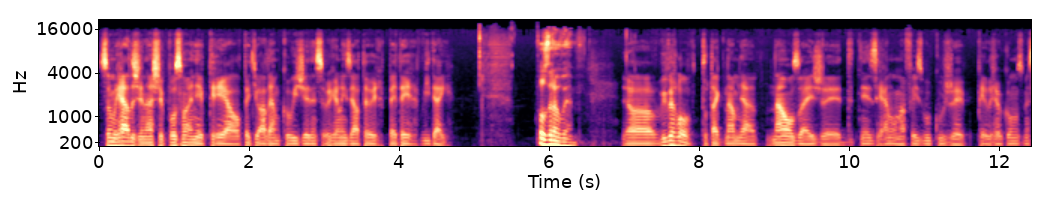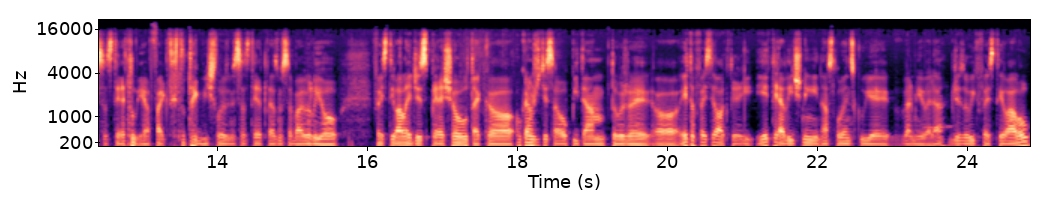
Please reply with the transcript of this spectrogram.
Som rád, že naše pozvanie prijal Peťo Adamkovič, jeden z organizátorov. Peter, vítaj. Pozdravujem. Vybehlo to tak na mňa naozaj, že dnes ráno na Facebooku, že pred rokom sme sa stretli a fakt to tak vyšlo, že sme sa stretli a sme sa bavili o festivale Jazz Prešov, tak uh, okamžite sa opýtam to, že uh, je to festival, ktorý je tradičný, na Slovensku je veľmi veľa jazzových festivalov.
